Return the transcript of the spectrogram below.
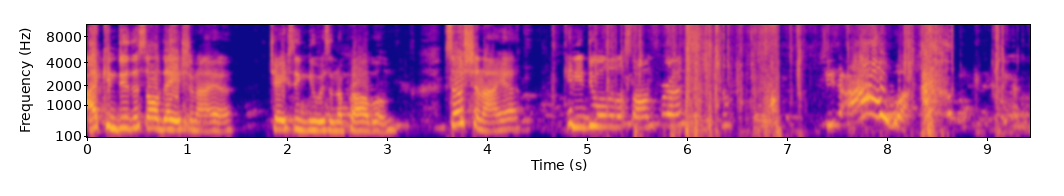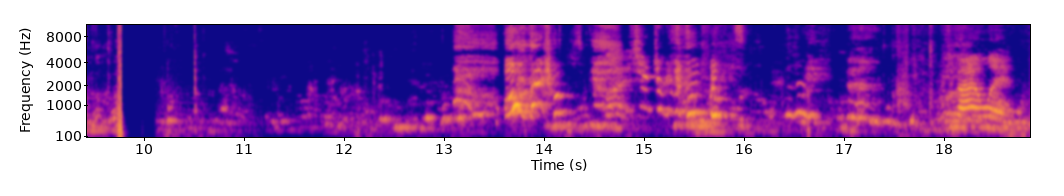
I can do this all day, Shania. Chasing you isn't a problem. So, Shania, can you do a little song for us? Took her headphones. Shania Lynn.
